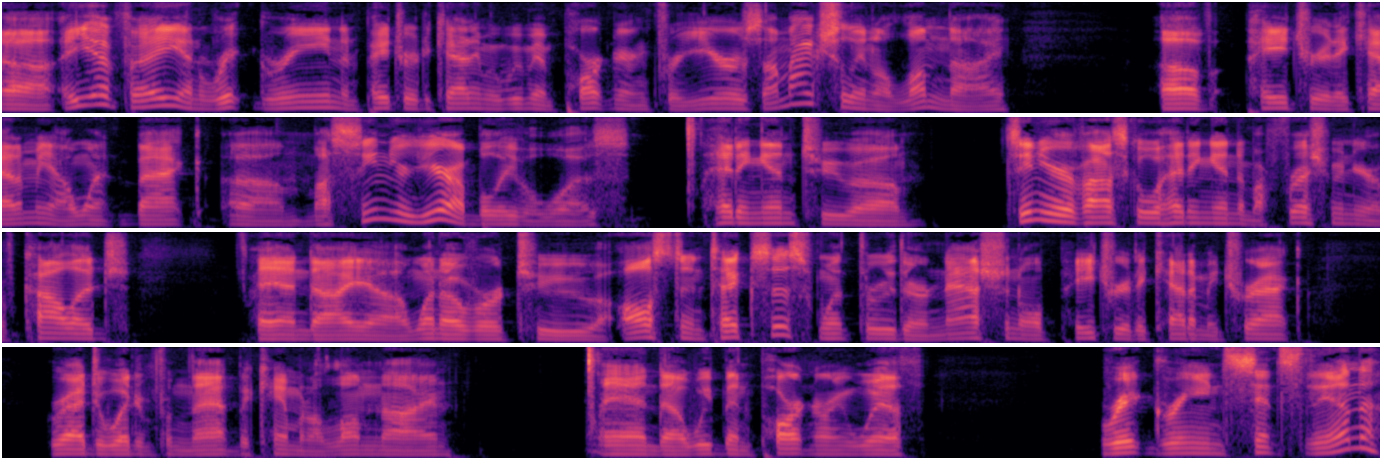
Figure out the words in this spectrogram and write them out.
Uh, AFA and Rick Green and Patriot Academy, we've been partnering for years. I'm actually an alumni of Patriot Academy. I went back um, my senior year, I believe it was, heading into um, senior year of high school, heading into my freshman year of college and I uh, went over to Austin, Texas, went through their National Patriot Academy track, graduated from that, became an alumni, and uh, we've been partnering with Rick Green since then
